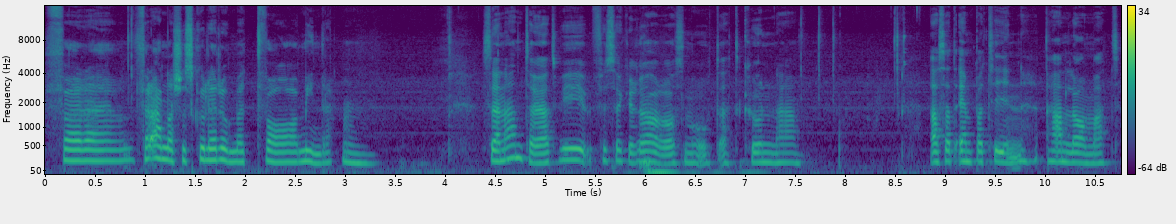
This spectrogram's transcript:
För, eh, för annars så skulle rummet vara mindre. Mm. Sen antar jag att vi försöker röra oss mot att kunna... Alltså att empatin handlar om att,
